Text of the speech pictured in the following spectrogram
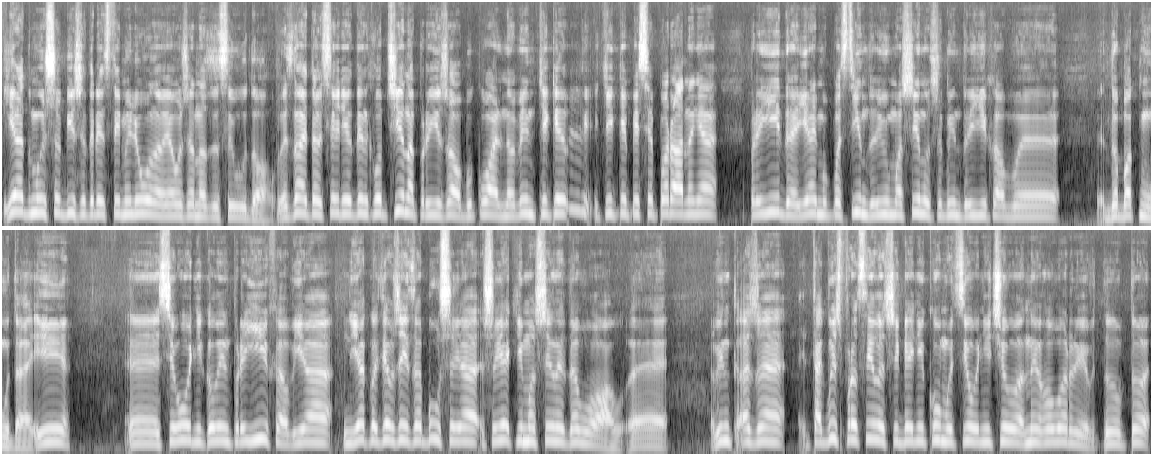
Я думаю, що більше 30 мільйонів я вже на ЗСУ дав. Ви знаєте, сьогодні один хлопчина приїжджав буквально. Він тільки тільки після поранення приїде. Я йому постійно даю машину, щоб він доїхав е, до Бахмута. І е, сьогодні, коли він приїхав, я якось я вже й забув, що я що я ті машини давав. Е, він каже: так ви ж просили, щоб я нікому цього нічого не говорив. Тобто,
